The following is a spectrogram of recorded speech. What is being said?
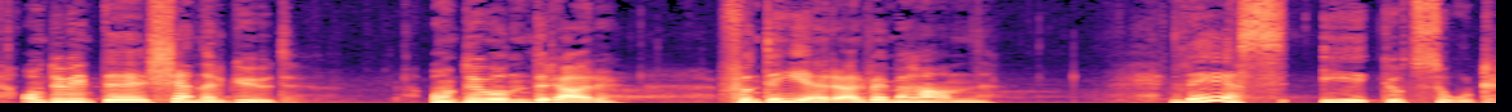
Om du inte känner Gud, om du undrar funderar, vem är han? Läs i Guds ord.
